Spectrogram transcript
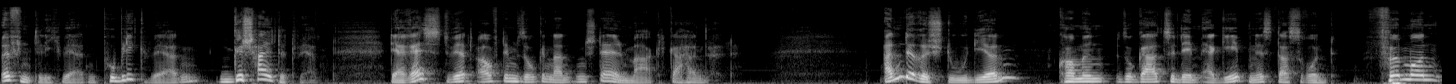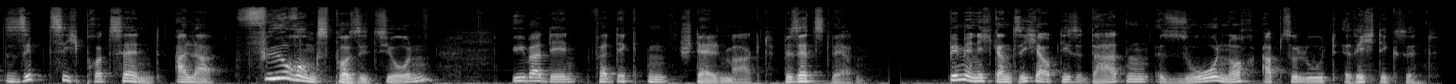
öffentlich werden, publik werden, geschaltet werden. Der Rest wird auf dem sogenannten Stellenmarkt gehandelt. Andere Studien kommen sogar zu dem Ergebnis, dass rund 75 Prozent aller Führungspositionen über den verdeckten Stellenmarkt besetzt werden. Bin mir nicht ganz sicher, ob diese Daten so noch absolut richtig sind.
